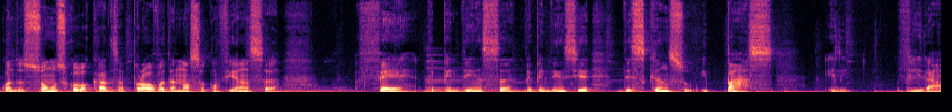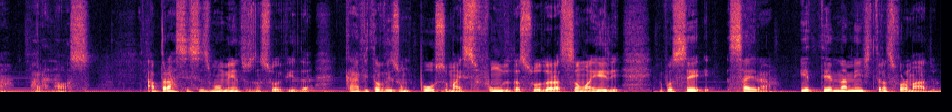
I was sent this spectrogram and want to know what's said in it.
Quando somos colocados à prova da nossa confiança, fé, dependência, dependência, descanso e paz, ele virá para nós. Abrace esses momentos na sua vida. Cave talvez um poço mais fundo da sua adoração a Ele e você sairá eternamente transformado.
